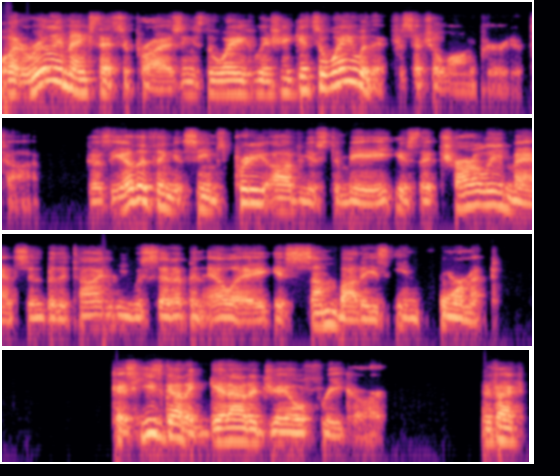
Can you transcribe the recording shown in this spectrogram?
What really makes that surprising is the way in which he gets away with it for such a long period of time. Because the other thing that seems pretty obvious to me is that Charlie Manson, by the time he was set up in LA, is somebody's informant because he's got a get out of jail free card. In fact,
